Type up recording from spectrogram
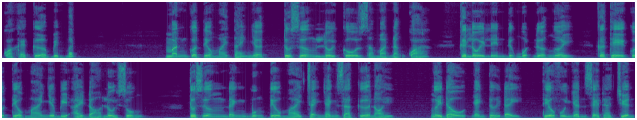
qua khe cửa biến mất. Mặt của Tiểu Mai tái nhợt, Tú Sương lôi cô ra mà nặng quá, cứ lôi lên được một nửa người, cơ thể của Tiểu Mai như bị ai đó lôi xuống. Tú Sương đành buông Tiểu Mai chạy nhanh ra cửa nói, Người đâu nhanh tới đây, thiếu phu nhân xảy ra chuyện,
